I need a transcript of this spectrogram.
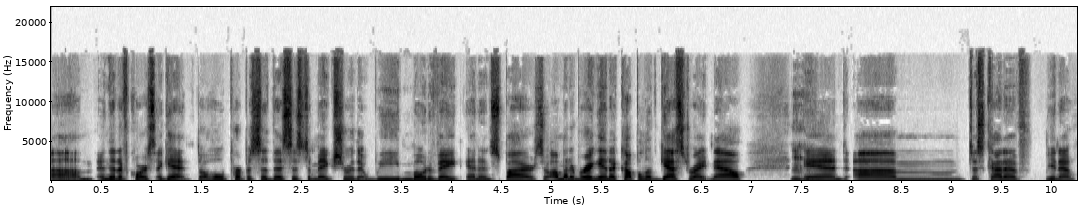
Um, and then, of course, again, the whole purpose of this is to make sure that we motivate and inspire. So I'm going to bring in a couple of guests right now, Mhm. and um, just kind of, you know,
